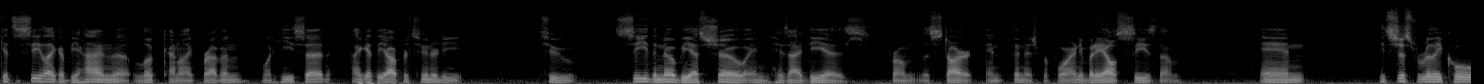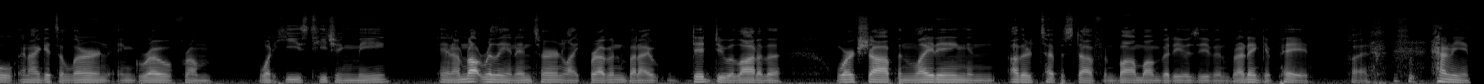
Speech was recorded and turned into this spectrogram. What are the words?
get to see like a behind the look, kind of like Brevin, what he said. I get the opportunity to see the No BS show and his ideas from the start and finish before anybody else sees them. And it's just really cool, and I get to learn and grow from what he's teaching me. And I'm not really an intern like Brevin, but I did do a lot of the workshop and lighting and other type of stuff and bomb bomb videos even, but I didn't get paid. But I mean,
